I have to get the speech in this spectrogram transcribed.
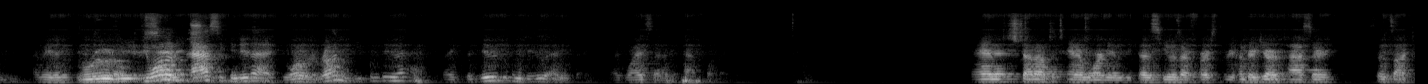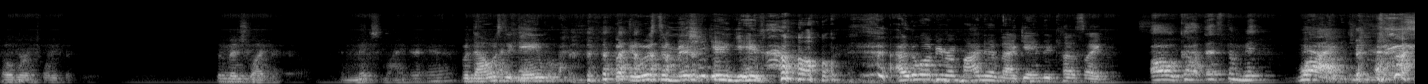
Mm-hmm. I mean, if, Brutal if you want him to pass, he can do that. If you want him to run, he can do that. Like the dude can do anything. Like Wyatt said, athletic. And just shout out to Tanner Morgan because he was our first 300 yard passer since October of 2015. The Mitch Leidner era. The Mitch Leidner era. But that was I the game. but it was the Michigan game. I don't want to be reminded of that game because, like, Oh God, that's the Mi- Why? did you do this?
